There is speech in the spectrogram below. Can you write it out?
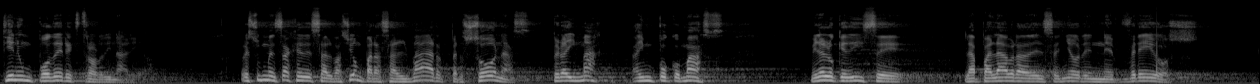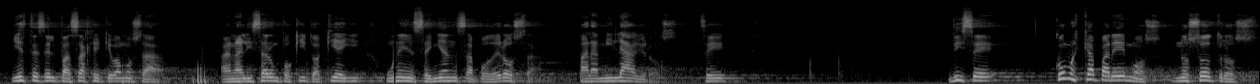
tiene un poder extraordinario. Es un mensaje de salvación para salvar personas, pero hay más, hay un poco más. Mira lo que dice la palabra del Señor en Hebreos. Y este es el pasaje que vamos a analizar un poquito. Aquí hay una enseñanza poderosa para milagros, ¿sí? Dice, ¿cómo escaparemos nosotros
